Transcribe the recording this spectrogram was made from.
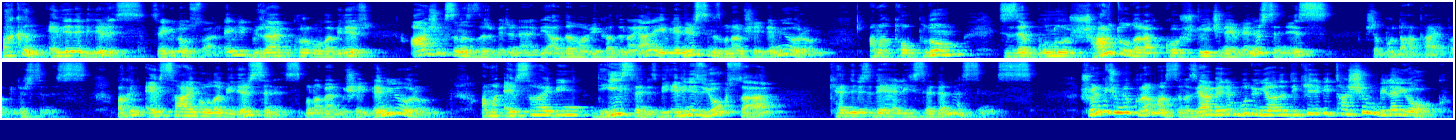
Bakın evlenebiliriz sevgili dostlar. Evlilik güzel bir kurum olabilir. Aşıksınızdır birine, bir adama, bir kadına. Yani evlenirsiniz buna bir şey demiyorum. Ama toplum size bunu şart olarak koştuğu için evlenirseniz işte burada hata yapabilirsiniz. Bakın ev sahibi olabilirsiniz. Buna ben bir şey demiyorum. Ama ev sahibi değilseniz, bir eviniz yoksa kendinizi değerli hissedemezsiniz. Şöyle bir cümle kuramazsınız. Ya benim bu dünyada dikili bir taşım bile yok.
